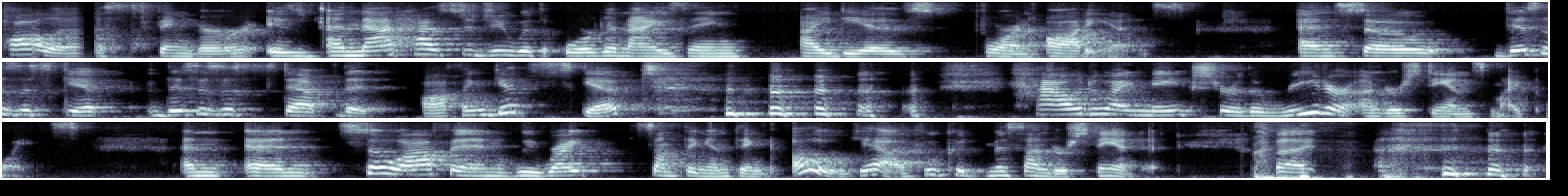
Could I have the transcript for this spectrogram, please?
tallest finger is and that has to do with organizing ideas for an audience. And so this is a skip this is a step that often gets skipped. How do I make sure the reader understands my points? And and so often we write something and think, "Oh, yeah, who could misunderstand it?" But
